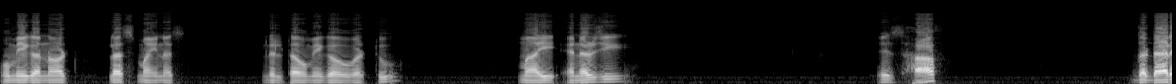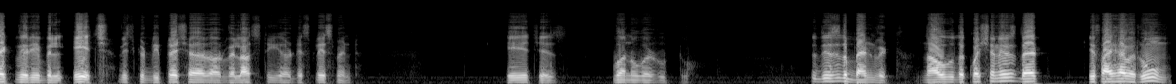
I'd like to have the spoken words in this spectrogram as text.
omega naught plus minus delta omega over 2. My energy is half the direct variable h which could be pressure or velocity or displacement h is 1 over root 2. So, this is the bandwidth. Now, the question is that if I have a room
